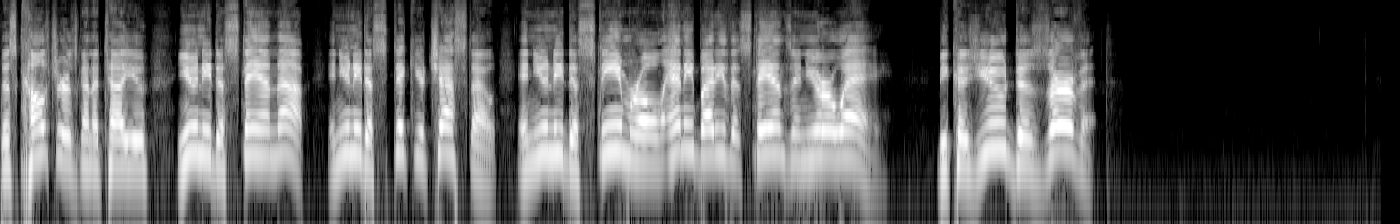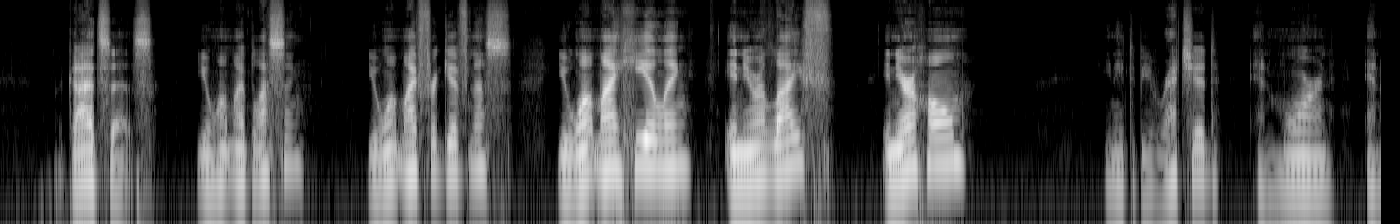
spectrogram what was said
This culture is going to tell you you need to stand up and you need to stick your chest out and you need to steamroll anybody that stands in your way because you deserve it. God says, You want my blessing? You want my forgiveness? You want my healing in your life, in your home? You need to be wretched and mourn and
